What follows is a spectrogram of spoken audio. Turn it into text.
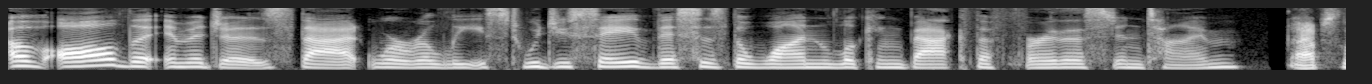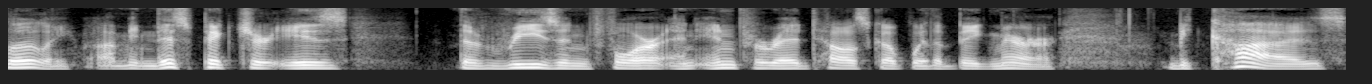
Of all the images that were released, would you say this is the one looking back the furthest in time? Absolutely. I mean, this picture is the reason for an infrared telescope with a big mirror because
